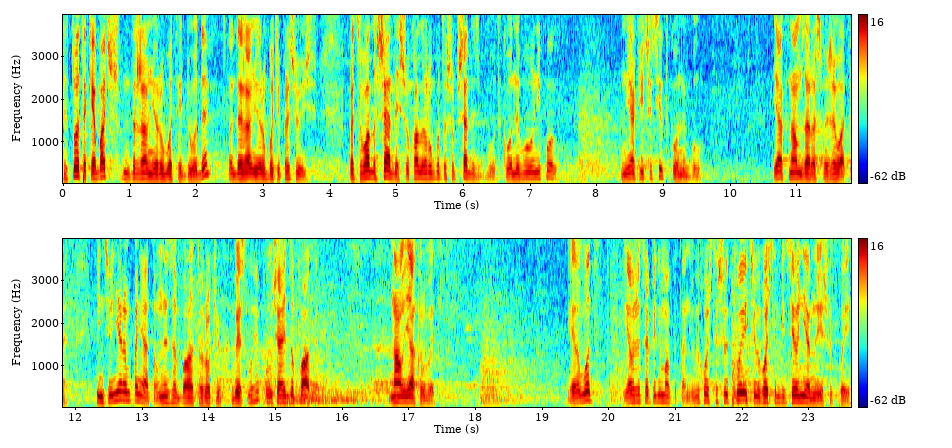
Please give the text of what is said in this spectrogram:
Де Хто таке бачить, що на державній роботі люди, на державній роботі працюючи, працювали ще десь, шукали роботу, щоб ще десь було. Такого не було ніколи. Ніяких часів такого не було. Як нам зараз виживати? Пенсіонерам, понятно, вони за багато років вислуги отримують доплати. Нам як робити? І от я вже це піднімав питання. Ви хочете швидкої чи ви хочете пенсіонерної швидкої?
